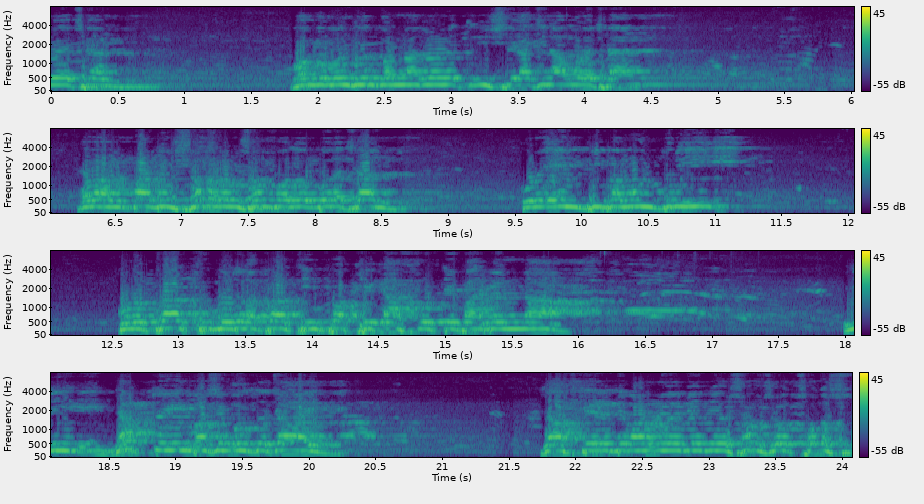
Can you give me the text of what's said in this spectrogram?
রয়েছেন। বঙ্গবন্ধুর কন্যা জননেত্রী শেখ হাসিনা বলেছেন, এবং পার্টির সাধারণ সম্পাদক বলেছেন, কোন এমপি বা মন্ত্রী কোন প্রার্থী উপজেলা প্রার্থীর পক্ষে কাজ করতে পারবেন না। দায়িত্বহীন ভাষে বলতে চাই আজকের যে মাননীয় জাতীয় সংসদ সদস্য,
